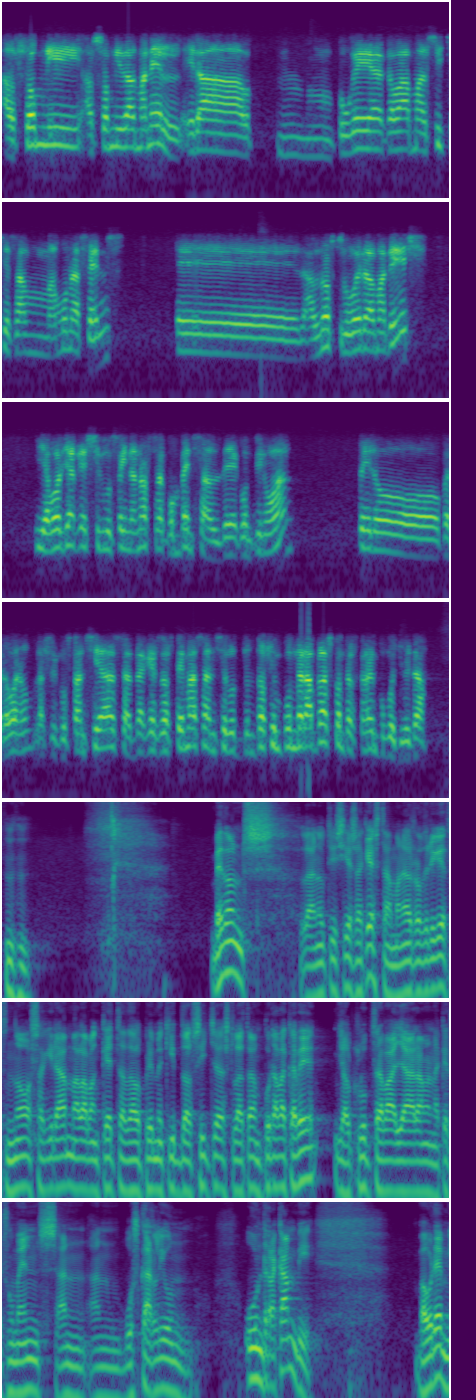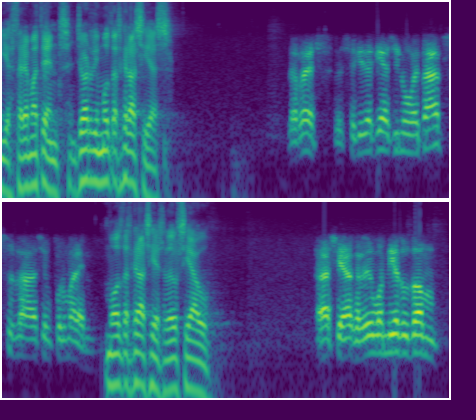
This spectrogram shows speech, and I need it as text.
El somni, el somni del Manel era mm, poder acabar amb els Sitges amb, amb un ascens, eh, el nostre era el mateix, i llavors ja hagués sigut feina nostra convèncer-lo de continuar, però, però bueno, les circumstàncies d'aquests dos temes han sigut dos imponderables contra els que no hem pogut lluitar. Uh -huh. Bé, doncs, la notícia és aquesta. Manel Rodríguez no seguirà a la banqueta del primer equip dels Sitges la temporada que ve i el club treballa ara en aquests moments en, en buscar-li un, un recanvi. Veurem i estarem atents. Jordi, moltes gràcies. De res, de seguida que hi hagi novetats les informarem. Moltes gràcies, adeu-siau. Gràcies, adéu, bon dia a tothom.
